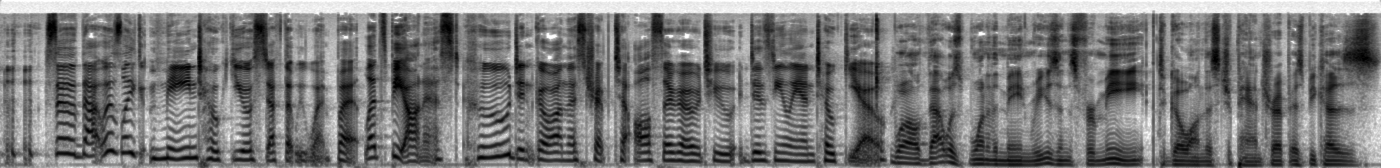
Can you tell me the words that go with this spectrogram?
so that was like main Tokyo stuff that we went. But let's be honest, who didn't go on this trip to also go to Disneyland Tokyo? Well, that was one of the main reasons for me to go on this Japan trip is because,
